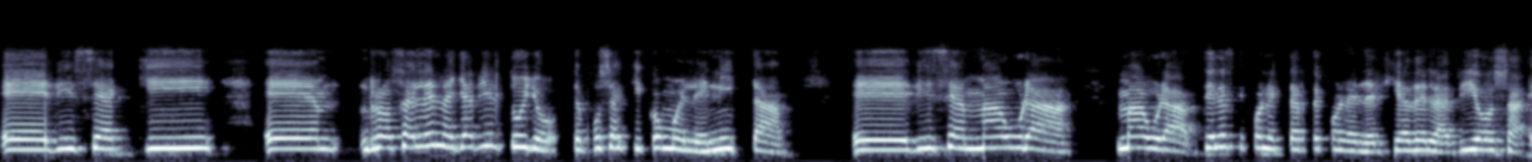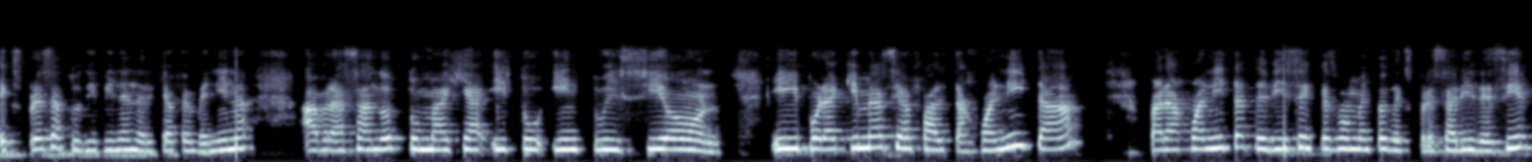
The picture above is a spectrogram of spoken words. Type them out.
Eh, dice aquí, eh, Rosa Elena, ya vi el tuyo, te puse aquí como Elenita. Eh, dice Maura, Maura, tienes que conectarte con la energía de la diosa, expresa tu divina energía femenina, abrazando tu magia y tu intuición. Y por aquí me hacía falta Juanita. Para Juanita te dicen que es momento de expresar y decir,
